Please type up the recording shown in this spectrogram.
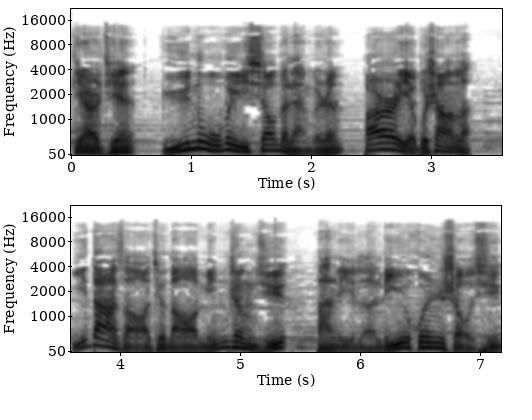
第二天余怒未消的两个人班儿也不上了，一大早就到民政局办理了离婚手续。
